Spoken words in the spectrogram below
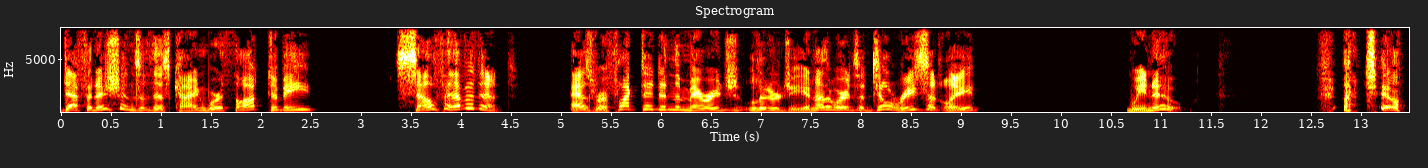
definitions of this kind were thought to be self evident as reflected in the marriage liturgy. In other words, until recently, we knew. until,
